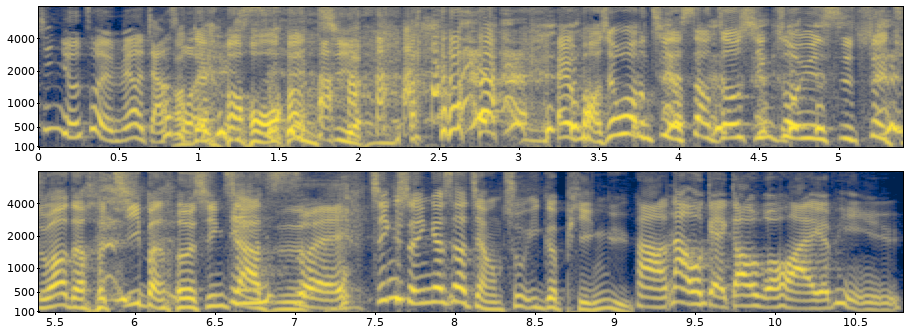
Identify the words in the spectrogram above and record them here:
金牛座也没有讲什么、啊对，我忘记了。哎、欸，我们好像忘记了上周星座运势最主要的和基本核心价值。对，精髓应该是要讲出一个评语。好，那我给高国华一个评语：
